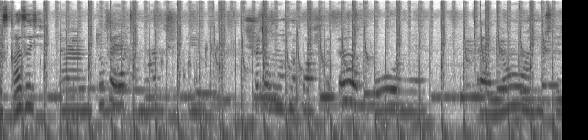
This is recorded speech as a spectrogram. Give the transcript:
Розказуй. Е, Тут є карманчики. Що тут можна класти? Телефони, е, ножнички,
